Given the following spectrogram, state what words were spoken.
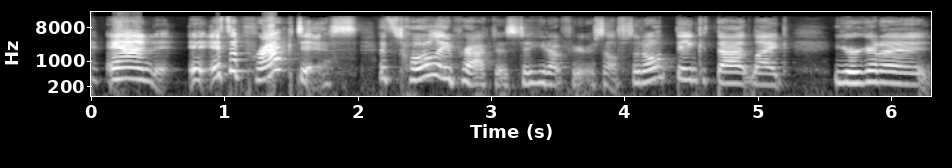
and it's a practice. It's totally practice to heat up for yourself. So don't think that like you're gonna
